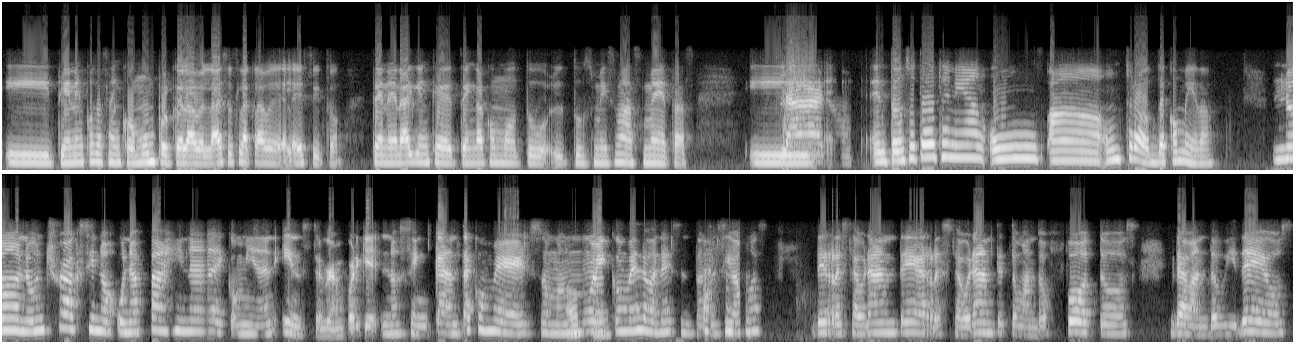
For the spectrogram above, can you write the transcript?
y tienen cosas en común, porque la verdad esa es la clave del éxito, tener alguien que tenga como tu, tus mismas metas. Y claro. entonces ustedes tenían un, uh, un truck de comida. No, no un truck, sino una página de comida en Instagram, porque nos encanta comer, somos muy comelones, entonces íbamos de restaurante a restaurante tomando fotos, grabando videos,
